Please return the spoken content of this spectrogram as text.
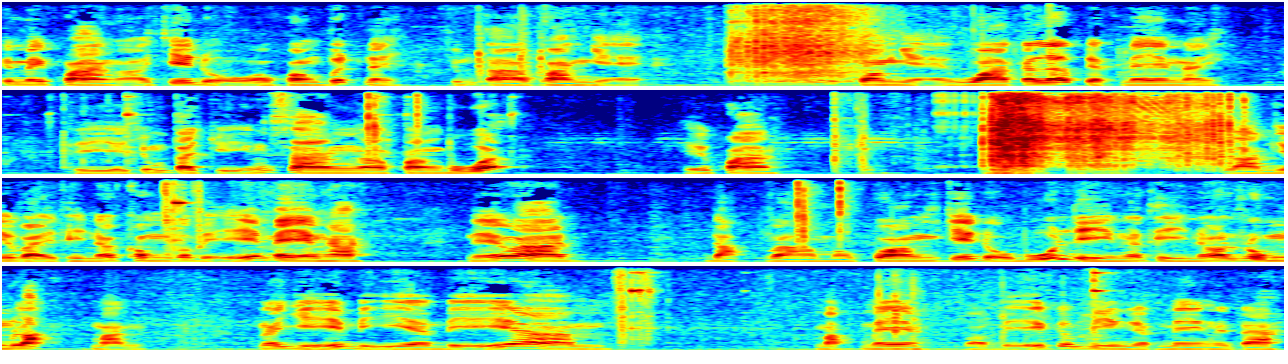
cái máy khoan ở chế độ khoan vít này chúng ta khoan nhẹ khoan nhẹ qua cái lớp gạch men này. Thì chúng ta chuyển sang à, khoan búa để khoan. Làm như vậy thì nó không có bể men ha nếu à, đặt vào một khoan chế độ búa liền á, thì nó rung lắc mạnh. Nó dễ bị à, bể à, mặt men và bể cái viên gạch men này ra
